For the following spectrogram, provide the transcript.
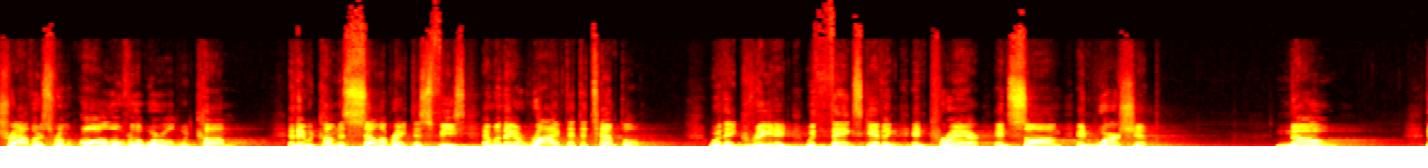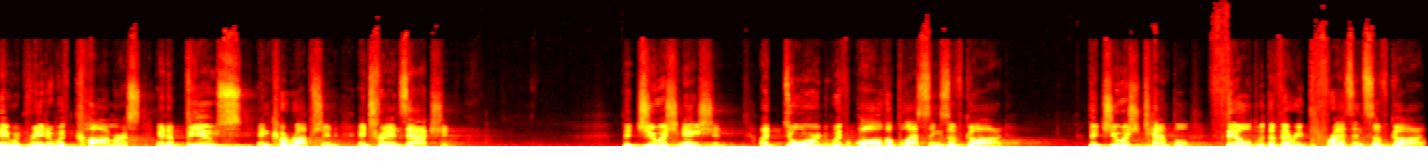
Travelers from all over the world would come, and they would come to celebrate this feast. And when they arrived at the temple, were they greeted with thanksgiving and prayer and song and worship? No. They were greeted with commerce and abuse and corruption and transaction. The Jewish nation, adorned with all the blessings of God, the Jewish temple, filled with the very presence of God,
